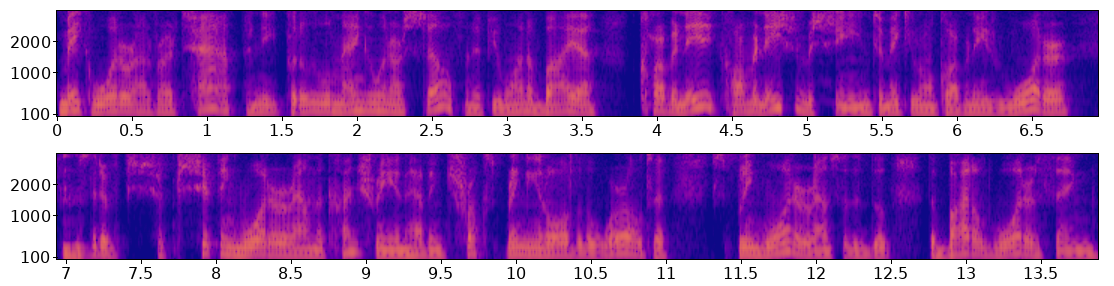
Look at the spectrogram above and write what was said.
make water out of our tap and you put a little mango in ourselves. And if you want to buy a carbonated carbonation machine to make your own carbonated water, mm-hmm. instead of sh- shipping water around the country and having trucks bringing it all over the world to spring water around, so that the, the bottled water thing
